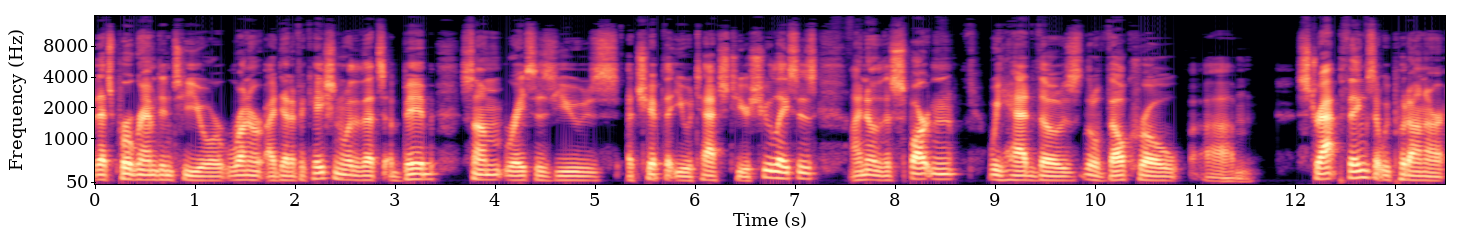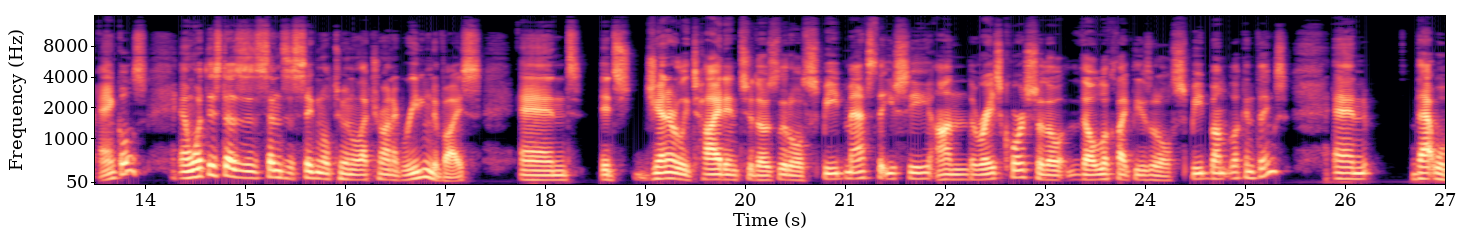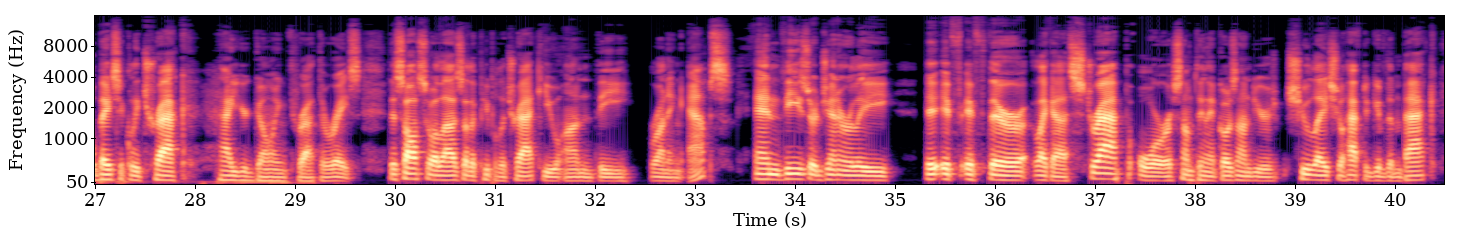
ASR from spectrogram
that's programmed into your runner identification, whether that's a bib. Some races use a chip that you attach to your shoelaces. I know the Spartan, we had those little Velcro um, strap things that we put on our ankles. And what this does is it sends a signal to an electronic reading device, and it's generally tied into those little speed mats that you see on the race course. So they'll, they'll look like these little speed bump looking things. And that will basically track how you're going throughout the race. This also allows other people to track you on the running apps. And these are generally if if they're like a strap or something that goes onto your shoelace, you'll have to give them back.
